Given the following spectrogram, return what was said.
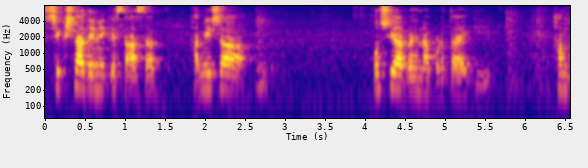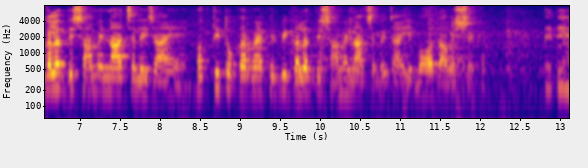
शिक्षा देने के साथ साथ हमेशा होशियार रहना पड़ता है कि हम गलत दिशा में ना चले जाएँ। भक्ति तो कर रहे हैं, फिर भी गलत दिशा में ना चले जाएँ, ये बहुत आवश्यक है।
